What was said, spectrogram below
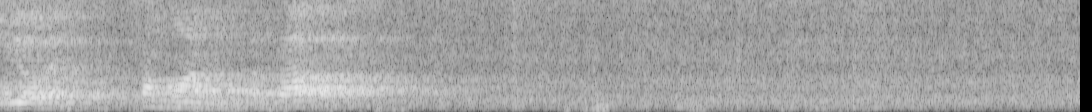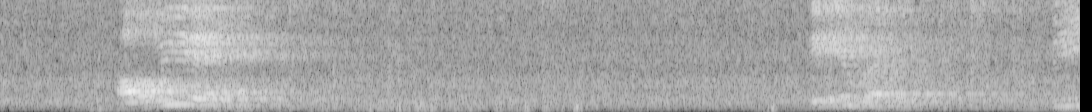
अवयव समान अर्थात अवयव ए व बी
